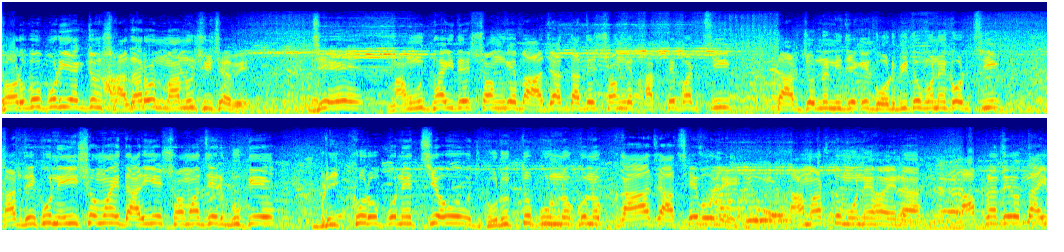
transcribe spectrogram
সর্বোপরি একজন সাধারণ মানুষ হিসাবে, যে মামুদ ভাইদের সঙ্গে বা আজাদ দাদের সঙ্গে থাকতে পারছি, তার জন্য নিজেকে গর্বিত মনে করছি। আর দেখুন, এই সময় দাঁড়িয়ে সমাজের বুকে বৃক্ষরোপণের চেয়েও গুরুত্বপূর্ণ কোনো কাজ আছে বলে আমার তো মনে হয় না। আপনাদেরও তাই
